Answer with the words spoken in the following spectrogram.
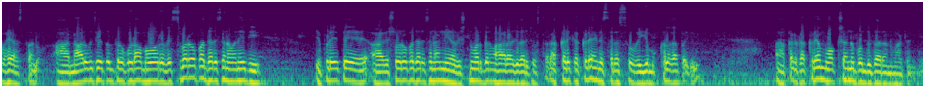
అభయహస్తాలు. ఆ నాలుగు చేతులతో కూడా అమ్మవారు విశ్వరూప దర్శనం అనేది ఎప్పుడైతే ఆ విశ్వరూప దర్శనాన్ని విష్ణువర్ధన్ మహారాజు గారు చూస్తారు అక్కడికక్కడే ఆయన సరస్సు వెయ్యి ముక్కలుగా పగిలి అక్కడికక్కడే మోక్షాన్ని పొందుతారనమాట అండి.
